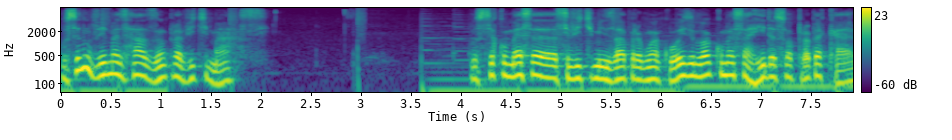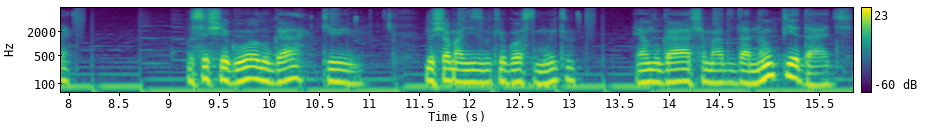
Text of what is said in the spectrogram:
Você não vê mais razão para vitimar-se. Você começa a se vitimizar por alguma coisa e logo começa a rir da sua própria cara. Você chegou ao lugar que, no xamanismo que eu gosto muito, é um lugar chamado da não piedade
